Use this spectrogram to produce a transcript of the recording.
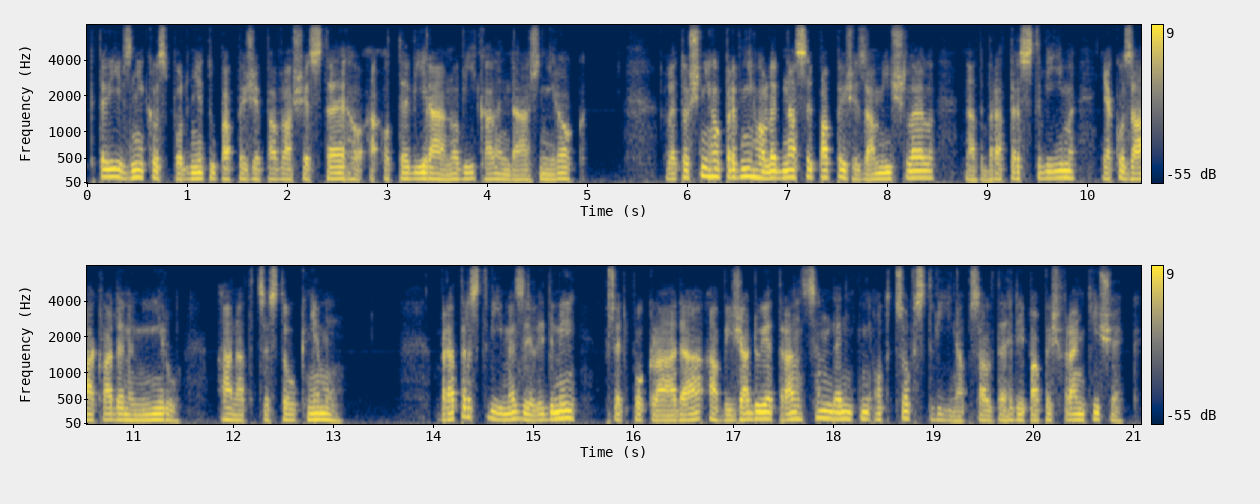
který vznikl z podnětu papeže Pavla VI. a otevírá nový kalendářní rok. Letošního 1. ledna se papež zamýšlel nad bratrstvím jako základem míru a nad cestou k němu. Bratrství mezi lidmi předpokládá a vyžaduje transcendentní otcovství, napsal tehdy papež František.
